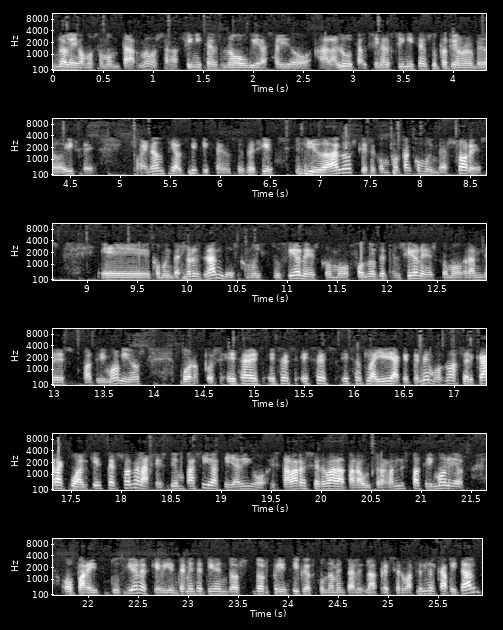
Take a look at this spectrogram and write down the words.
no la íbamos a montar, ¿no? O sea, Finicens no hubiera salido a la luz. Al final, Finicens, su propio nombre lo dice, Financial Citizens, es decir, ciudadanos que se comportan como inversores, eh, como inversores grandes, como instituciones, como fondos de pensiones, como grandes patrimonios. Bueno, pues esa es, esa es, esa es, esa es la idea que tenemos, ¿no? Acercar a cualquier persona la gestión pasiva, que ya digo, estaba reservada para ultra grandes patrimonios o para instituciones que evidentemente tienen dos, dos principios fundamentales. La preservación del capital,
